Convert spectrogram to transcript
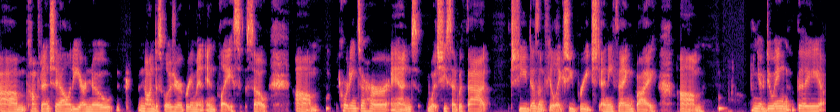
um, confidentiality or no non disclosure agreement in place. So, um, according to her and what she said with that, she doesn't feel like she breached anything by um, you know doing the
